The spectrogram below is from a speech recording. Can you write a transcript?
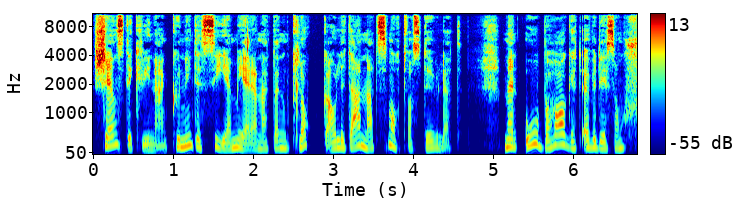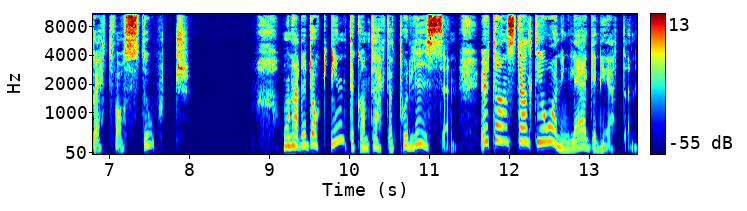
Tjänstekvinnan kunde inte se mer än att en klocka och lite annat smått var stulet. Men obehaget över det som skett var stort. Hon hade dock inte kontaktat polisen utan ställt i ordning lägenheten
